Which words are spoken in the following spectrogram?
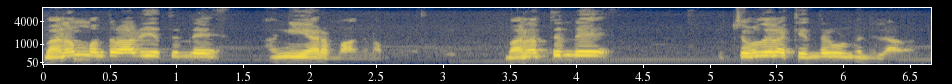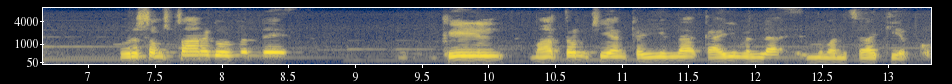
വനം മന്ത്രാലയത്തിന്റെ അംഗീകാരം വാങ്ങണം. വനത്തിന്റെ ചുമതല കേന്ദ്ര ഗവൺമെന്റിലാണ് ഒരു സംസ്ഥാന ഗവൺമെന്റ് കീഴിൽ മാത്രം ചെയ്യാൻ കഴിയുന്ന കാര്യമല്ല എന്ന് മനസ്സിലാക്കിയപ്പോൾ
